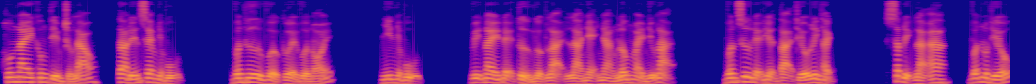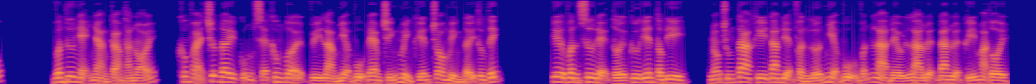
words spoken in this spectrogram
Hôm nay không tìm trưởng lão, ta đến xem nhiệm vụ. Vân thư vừa cười vừa nói. Nhìn nhiệm vụ. Vị này đệ tử ngược lại là nhẹ nhàng lông mày nhữ lại. Vân sư đệ hiện tại thiếu linh thạch xác định là a, vẫn luôn thiếu. Vân thư nhẹ nhàng cảm thán nói, không phải trước đây cũng sẽ không bởi vì làm nhiệm vụ đem chính mình khiến cho mình đầy thương tích. Kia vân sư đệ tới cứ yên tâm đi, nhóm chúng ta khi đan điện phần lớn nhiệm vụ vẫn là đều là luyện đan luyện khí mà thôi,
